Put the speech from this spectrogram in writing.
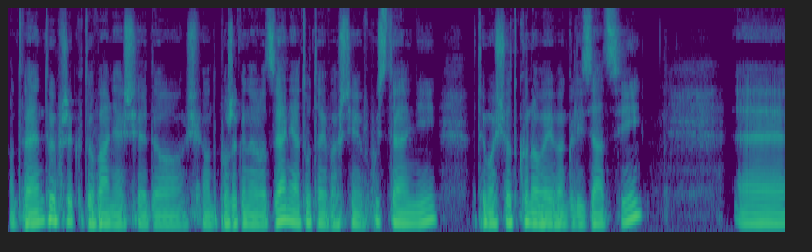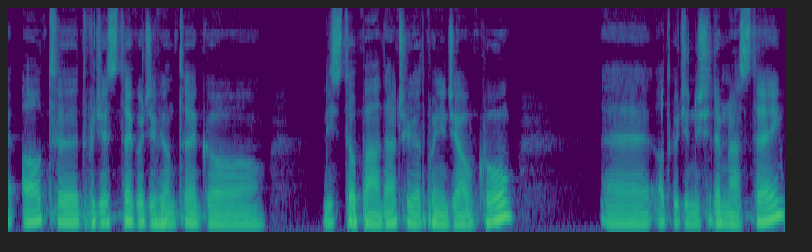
adwentu i przygotowania się do świąt Bożego Narodzenia, tutaj właśnie w Pustelni, w tym ośrodku nowej ewangelizacji. E, Od 29 listopada, czyli od poniedziałku, e, od godziny 17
